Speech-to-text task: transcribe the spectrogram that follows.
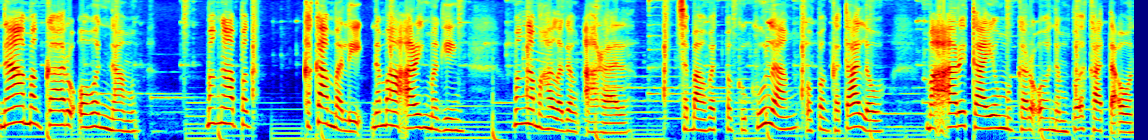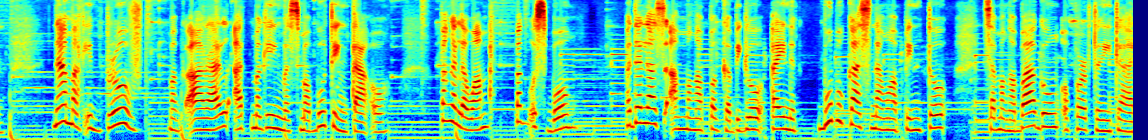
na magkaroon ng mga pagkakamali na maaaring maging mga mahalagang aral. Sa bawat pagkukulang o pagkatalo, maaari tayong magkaroon ng pagkataon na mag-improve, mag-aral at maging mas mabuting tao. Pangalawang, pag-usbong. Madalas ang mga pagkabigo ay nagbubukas ng mga pinto sa mga bagong oportunidad.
